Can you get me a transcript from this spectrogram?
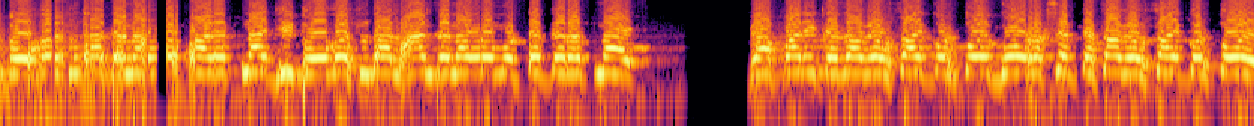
दोघं सुद्धा जनावर पाळत नाहीत ही दोघं सुद्धा लहान जनावर मोठं करत नाहीत. व्यापारी त्याचा व्यवसाय करतोय गोरक्षक त्याचा व्यवसाय करतोय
